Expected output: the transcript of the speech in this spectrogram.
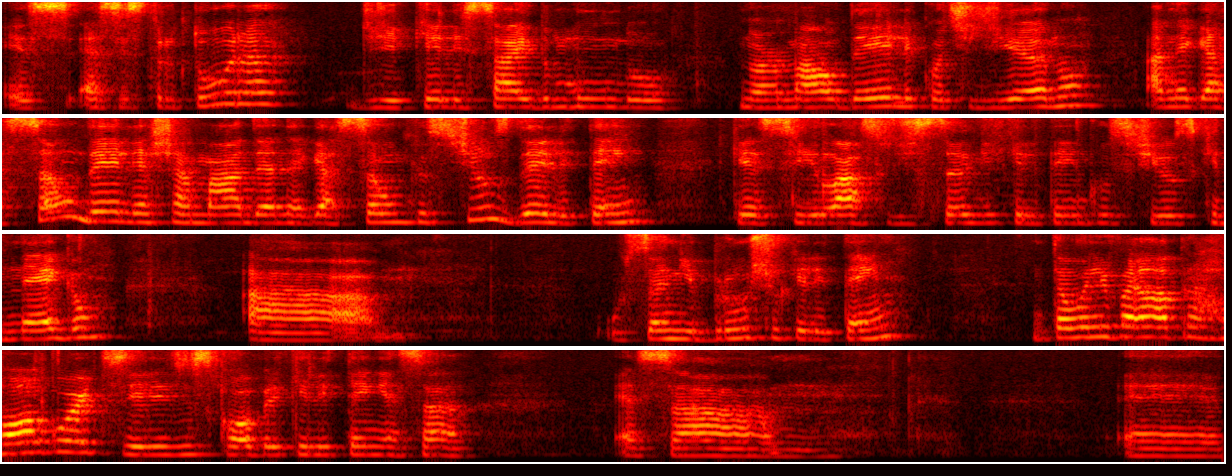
esse, essa estrutura de que ele sai do mundo normal dele, cotidiano. A negação dele é chamada, é a negação que os tios dele têm, que é esse laço de sangue que ele tem com os tios que negam a, o sangue bruxo que ele tem. Então ele vai lá para Hogwarts ele descobre que ele tem essa essa é,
